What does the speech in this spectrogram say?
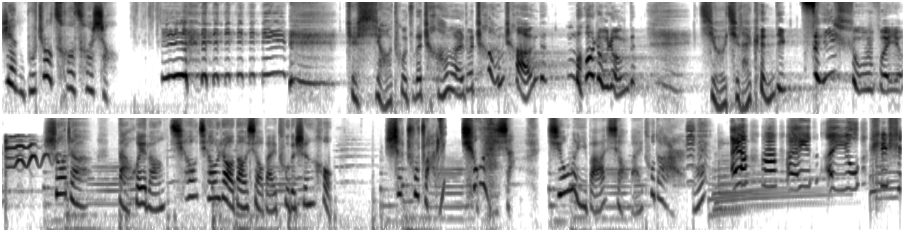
忍不住搓搓手。这小兔子的长耳朵长长的，毛茸茸的，揪起来肯定贼舒服哟。说着，大灰狼悄悄绕到小白兔的身后，伸出爪子，咻的一下，揪了一把小白兔的耳朵。哎呀是谁？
